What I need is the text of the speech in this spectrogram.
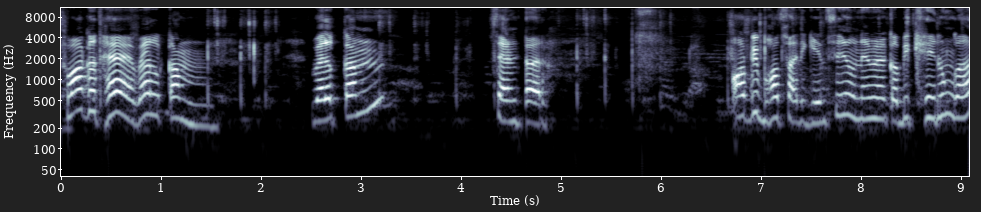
स्वागत है वेलकम वेलकम सेंटर और भी बहुत सारी गेम्स हैं, उन्हें मैं कभी खेलूँगा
